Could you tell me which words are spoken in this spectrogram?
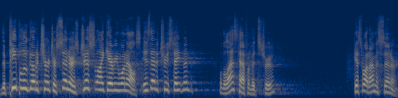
the people who go to church are sinners just like everyone else. Is that a true statement? Well, the last half of it's true. Guess what? I'm a sinner.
